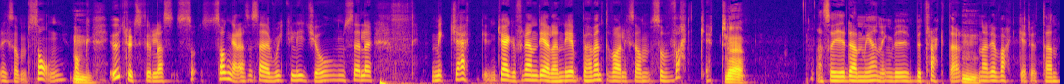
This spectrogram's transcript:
liksom sång och Mm. uttrycksfulla så- sångare. Alltså så här Ricky Lee Jones eller Mick Jack Jagger för den delen. Det behöver inte vara liksom så vackert. nej, Alltså i den mening vi betraktar Mm. när det är vackert utan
